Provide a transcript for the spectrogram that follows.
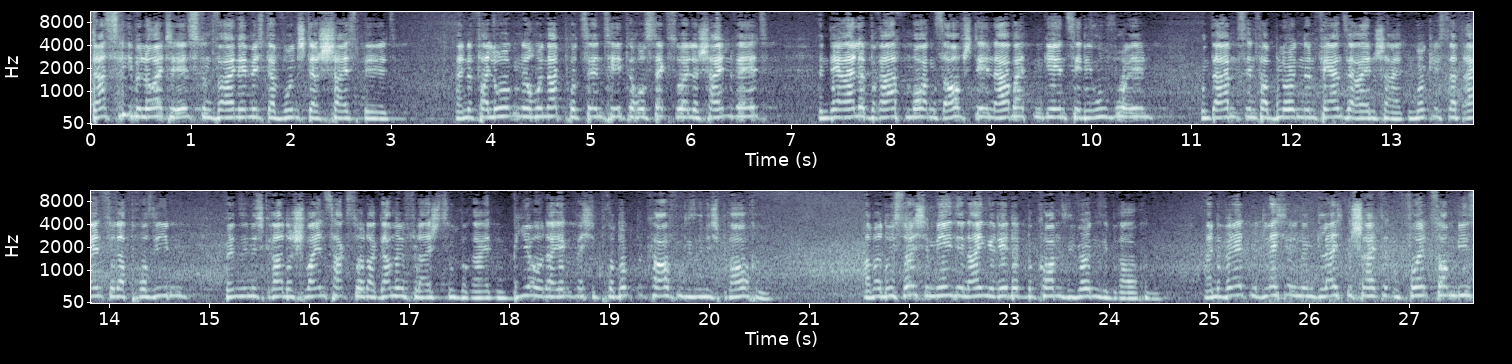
Das, liebe Leute, ist und war nämlich der Wunsch der Scheißbild. Eine verlogene 100% heterosexuelle Scheinwelt, in der alle brav morgens aufstehen, arbeiten gehen, CDU wollen und abends den verblödenden Fernseher einschalten, möglichst Sat 1 oder Pro 7 wenn sie nicht gerade Schweinshaxe oder Gammelfleisch zubereiten, Bier oder irgendwelche Produkte kaufen, die sie nicht brauchen. Aber durch solche Medien eingeredet bekommen, sie würden sie brauchen. Eine Welt mit lächelnden, gleichgeschalteten Vollzombies,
